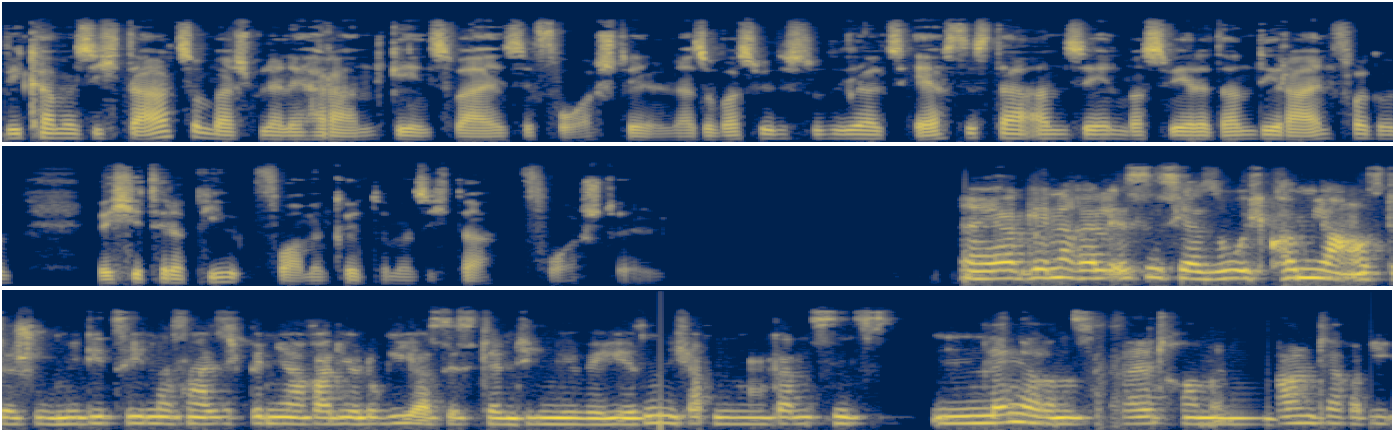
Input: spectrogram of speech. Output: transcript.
wie kann man sich da zum Beispiel eine Herangehensweise vorstellen? Also was würdest du dir als erstes da ansehen? Was wäre dann die Reihenfolge und welche Therapieformen könnte man sich da vorstellen? Naja, generell ist es ja so, ich komme ja aus der Schulmedizin, das heißt, ich bin ja Radiologieassistentin gewesen. Ich habe einen ganzen einen längeren Zeitraum in Therapie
